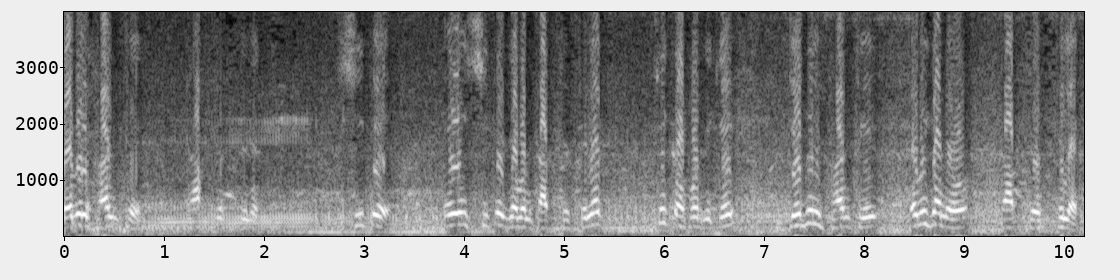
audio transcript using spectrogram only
ডেবিল হান্টে শীতে, এই শীতে যেমন কাঁপছে সিলেট, ঠিক অপরদিকে ডেবিল হান্টের অভিযানেও কাঁপছে সিলেট।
